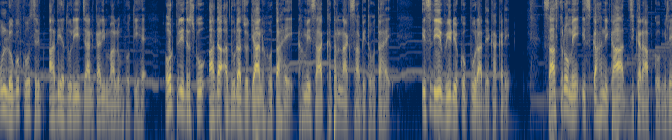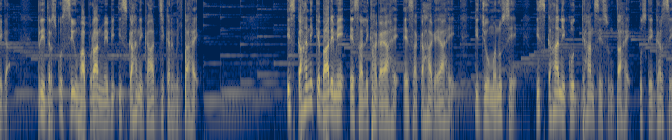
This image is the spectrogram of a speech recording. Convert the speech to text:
उन लोगों को सिर्फ़ आधी अधूरी जानकारी मालूम होती है। और प्रिय दर्शकों आधा अधूरा जो ज्ञान होता है, हमेशा खतरनाक साबित होता है। इसलिए वीडियो को पूरा देखा करें। शास्त्रों में इस कहानी का ज़िक्र आपको मिलेगा। प्रिय दर्शकों, शिव महापुराण में भी इस कहानी का ज़िक्र मिलता है। इस कहानी के बारे में ऐसा लिखा गया है, ऐसा कहा गया है कि जो मनुष्य इस कहानी को ध्यान से सुनता है, उसके घर से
